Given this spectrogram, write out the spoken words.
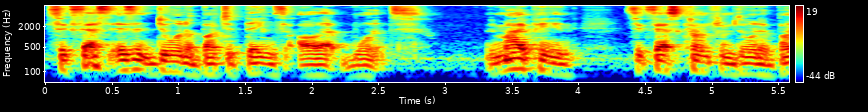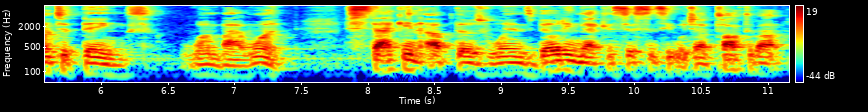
Success isn't doing a bunch of things all at once. In my opinion, success comes from doing a bunch of things one by one, stacking up those wins, building that consistency, which I've talked about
